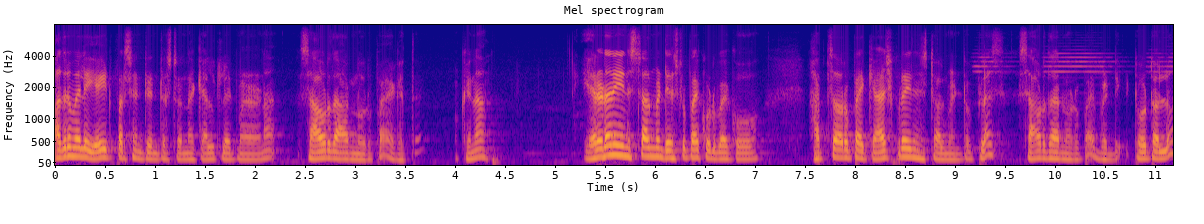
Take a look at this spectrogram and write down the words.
ಅದ್ರ ಮೇಲೆ ಏಯ್ಟ್ ಪರ್ಸೆಂಟ್ ಇಂಟ್ರೆಸ್ಟನ್ನು ಕ್ಯಾಲ್ಕುಲೇಟ್ ಮಾಡೋಣ. ಸಾವಿರದ ಆರುನೂರು ರೂಪಾಯಿ ಆಗುತ್ತೆ. ಓಕೆನಾ ಎರಡನೇ ಇನ್ಸ್ಟಾಲ್ಮೆಂಟ್ ಎಷ್ಟು ರೂಪಾಯಿ ಕೊಡಬೇಕು? ಹತ್ತು ಸಾವಿರ ರೂಪಾಯಿ ಕ್ಯಾಶ್ ಪ್ರೈಸ್ ಇನ್ಸ್ಟಾಲ್ಮೆಂಟು ಪ್ಲಸ್ ಸಾವಿರದ ಆರುನೂರು ರೂಪಾಯಿ ಬಡ್ಡಿ. ಟೋಟಲ್ಲು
